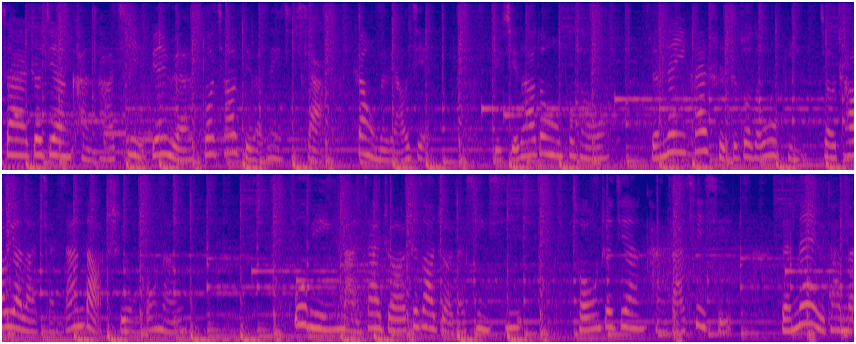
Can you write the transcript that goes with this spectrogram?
在这件砍伐器边缘多敲击的那几下，让我们了解，与其他动物不同，人类一开始制作的物品就超越了简单的实用功能。物品满载着制造者的信息。从这件砍砸器起，人类与他们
